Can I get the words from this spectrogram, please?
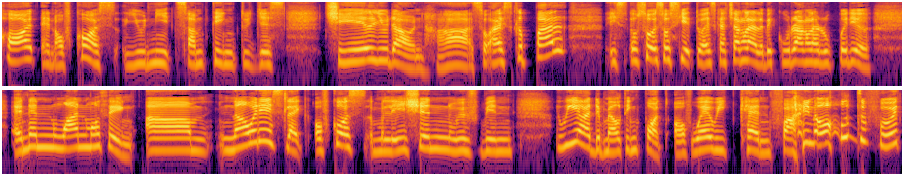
hot and of course you need something to just chill you down. Ha, so ais kepal is also associated to ais kacang lah, lebih kurang lah rupa dia. And then one more thing, um, nowadays like of course Malaysian we've been we are the melting pot of where we can find all the food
